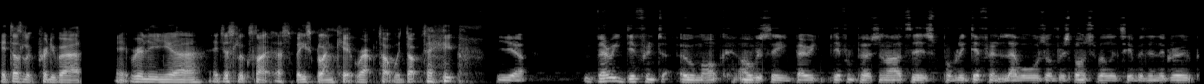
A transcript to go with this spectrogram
it does look pretty bad. It really, uh, it just looks like a space blanket wrapped up with duct tape. Yeah. Very different to Omoc. Obviously, very different personalities, probably different levels of responsibility within the group.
